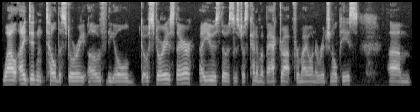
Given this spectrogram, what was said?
while I didn't tell the story of the old ghost stories there, I used those as just kind of a backdrop for my own original piece. Um,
